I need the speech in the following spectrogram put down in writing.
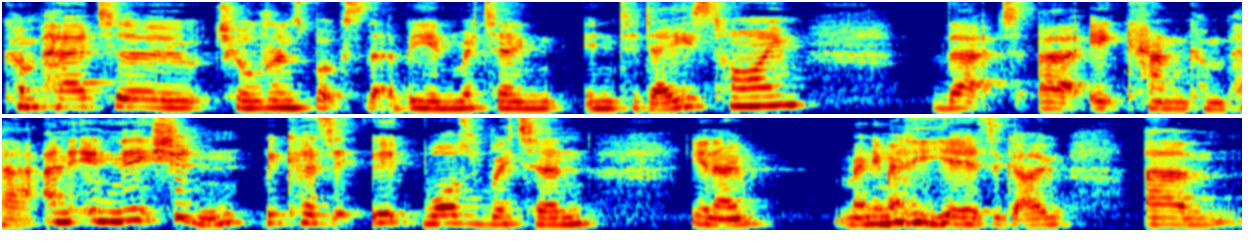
compared to children's books that are being written in today's time, that uh, it can compare. And, and it shouldn't because it, it was written, you know, many, many years ago. Um,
